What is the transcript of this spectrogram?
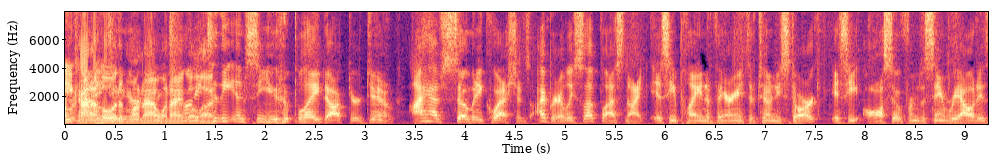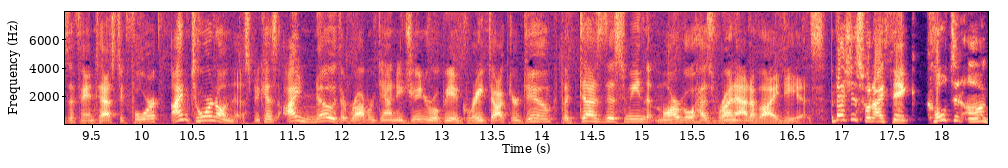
he kinda hold him on that one, I ain't gonna lie. to the MCU to play Doctor Doom. I have so many questions. I barely slept last night. Is he playing a variant of Tony Stark? Is he also from the same reality as the Fantastic Four? I'm torn on this because I know that Robert Downey Jr. will be a great Doctor Doom, but does this mean that Marvel has run out of ideas? That's just what I think. Colton Ogburn,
